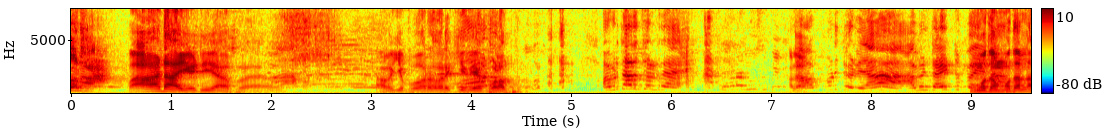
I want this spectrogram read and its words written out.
வாடா? வாடா எடியாப்ப அவங்க போற வரைக்கும் இதே பொழப்பு. அப்படித்தானே சொல்றேன் முத முதல்ல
